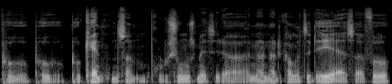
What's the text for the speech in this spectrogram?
på, på, på kanten sådan produktionsmæssigt, og når, når det kommer til det, altså at få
